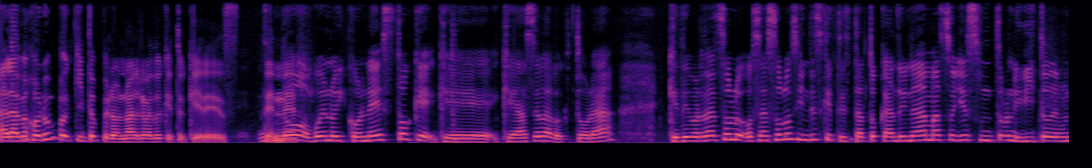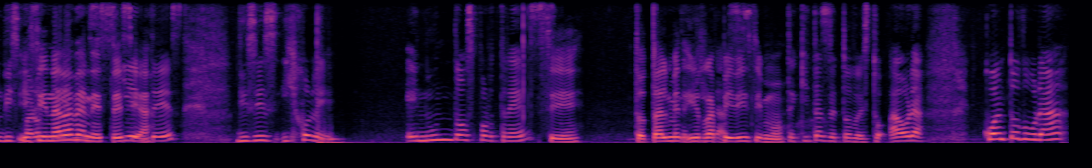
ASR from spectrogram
A lo mejor un poquito, pero no al grado que tú quieres tener. No, bueno, y con esto que, que, que hace la doctora, que de verdad solo, o sea, solo sientes que te está tocando y nada más oyes un tronidito de un disparo. Y sin nada de anestesia. dices, híjole, en un 2x3. Sí, totalmente, y rapidísimo. Te quitas de todo esto. Ahora, ¿cuánto dura?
